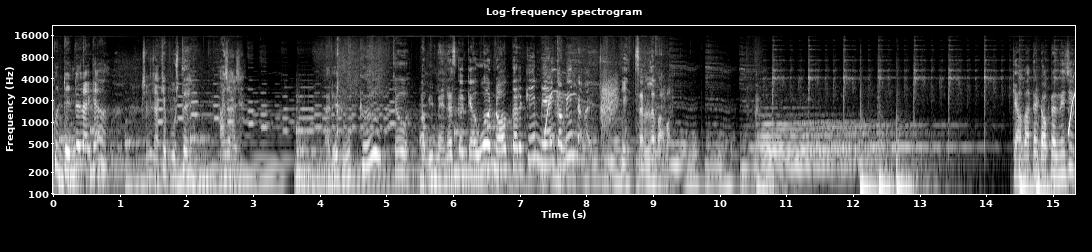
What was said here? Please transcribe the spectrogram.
कुछ डिंडे रह गया चल जाके पूछते आजा आजा। अरे रुक। क्या हुआ? अभी मैंने इसका क्या हुआ? नॉक करके मैं कम इन ये चल ना बाबा। क्या बात है डॉक्टर ने जी?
